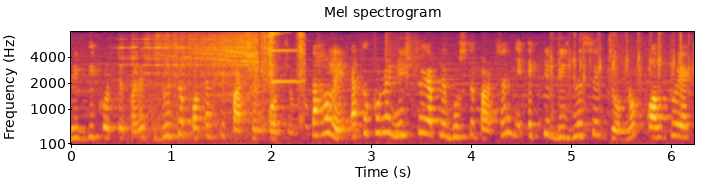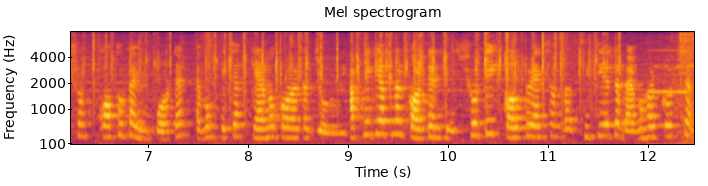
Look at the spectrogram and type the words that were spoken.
বৃদ্ধি করতে পারে দুইশো পঁচাশি পার্সেন্ট পর্যন্ত। তাহলে এতক্ষণে নিশ্চয়ই আপনি বুঝতে পারছেন যে একটি বিজনেসের জন্য কল টু অ্যাকশন কতটা ইম্পর্টেন্ট এবং এটা কেন করাটা জরুরি। আপনি কি আপনার কন্টেন্টে সঠিক কল টু অ্যাকশন বা সিটিএটা ব্যবহার করছেন?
